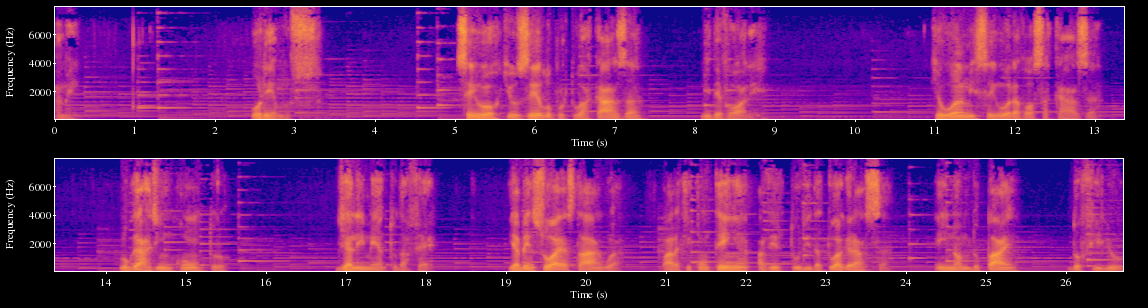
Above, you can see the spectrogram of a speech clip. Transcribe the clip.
Amém. Oremos. Senhor, que o zelo por tua casa me devore. Que eu ame, Senhor, a vossa casa, lugar de encontro, de alimento da fé. E abençoa esta água, para que contenha a virtude da tua graça. Em nome do Pai, do Filho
